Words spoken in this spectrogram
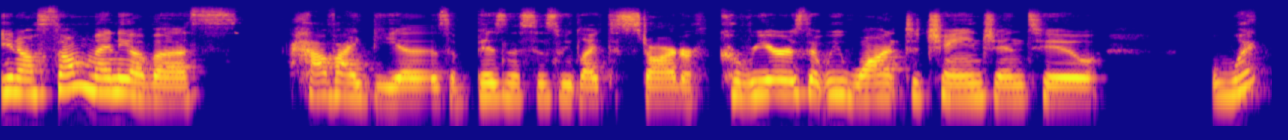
You know, so many of us have ideas of businesses we'd like to start or careers that we want to change into. What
